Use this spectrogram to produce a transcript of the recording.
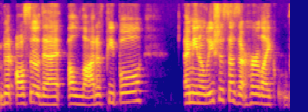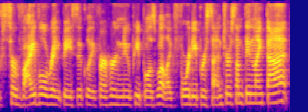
But also that a lot of people I mean, Aleesha says that her like survival rate basically for her new people is what, like 40% or something like that.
